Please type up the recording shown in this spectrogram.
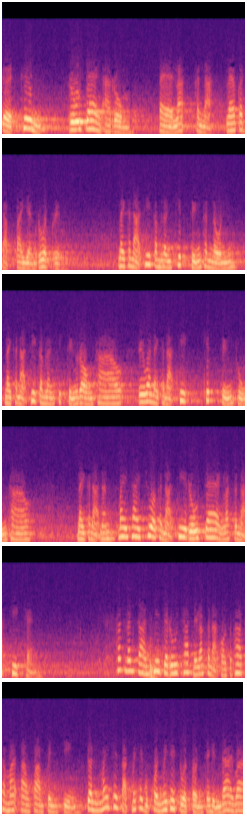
เกิดขึ้น รู้แจ้งอารมณ์ แต่ละขณะแล้วก็ดับไปอย่างรวดเร็ว ในขณะที่กำลังคิดถึงถนน ในขณะที่กำลังคิดถึงรองเท้า หรือว่าในขณะที่คิดถึงถุงเท้า ในขณะนั้นไม่ใช่ชั่วขณะที่รู้แจ้งลักษณะที่แข็ง เพราะฉะนั้นการที่จะรู้ชัดในลักษณะของสภาพธรรมะตามความเป็นจริง จนไม่ใช่สัตว์ไม่ใช่บุคคล ไม่ใช่ตัวตนจะเห็นได้ว่า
